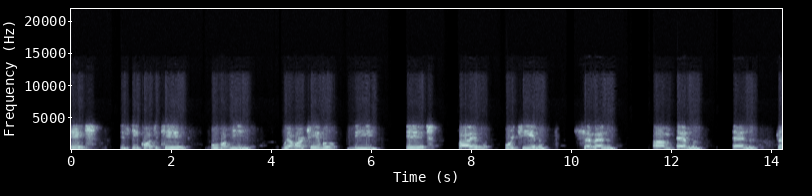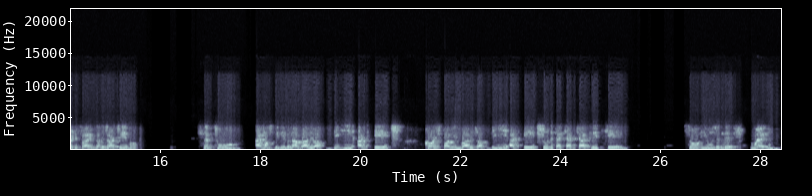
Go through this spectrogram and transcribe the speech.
H is equal to K over B. We have our table B, H, 5, 14, 7, um, M, N, 35. That is our table. Step two, I must be given a value of B and H corresponding values of B and H so that I can calculate K. So using this, when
